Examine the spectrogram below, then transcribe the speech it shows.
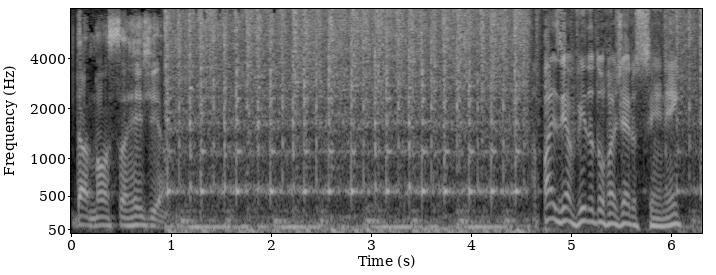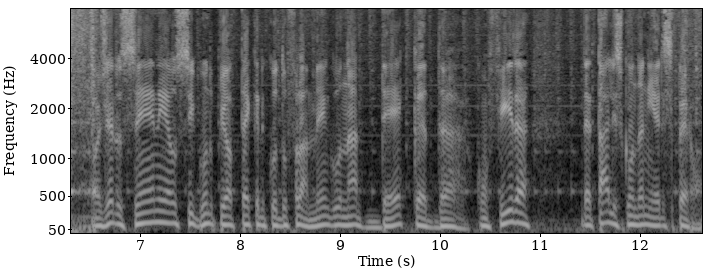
da nossa região. Rapaz, e a vida do Rogério Ceni, hein? Rogério Ceni é o segundo pior técnico do Flamengo na década. Confira detalhes com Daniel Esperon.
